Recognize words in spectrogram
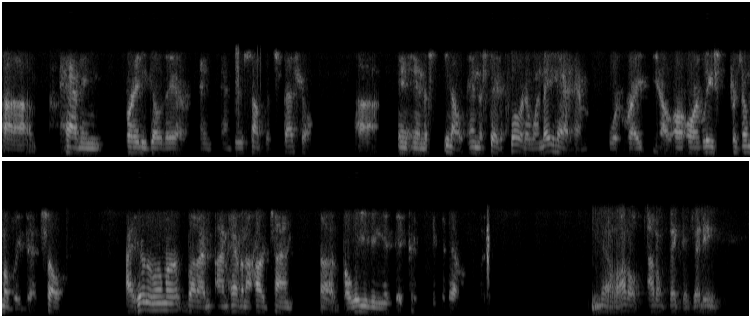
uh, having Brady go there and and do something special uh, in, in the you know in the state of Florida when they had him right, you know, or, or at least presumably did. So I hear the rumor, but I'm I'm having a hard time uh, believing it, it could it could happen. No, I don't. I don't think there's any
